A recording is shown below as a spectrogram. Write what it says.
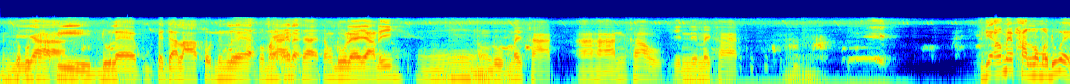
มันก็มีคุณหญ้าอาพี่ดูแลเป็นดาราคนหนึ่งเลยอะประมาณใช่นั้นอะใช่ต้องดูแลอย่างดีอืมต้องดูไม่ขาดอาหารเข้ากินนี่ไม่ขาดเดี๋ยวเอาแม่พันธุ์ลงมาด้วย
